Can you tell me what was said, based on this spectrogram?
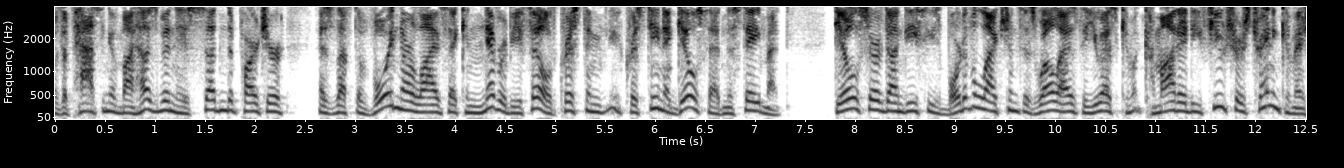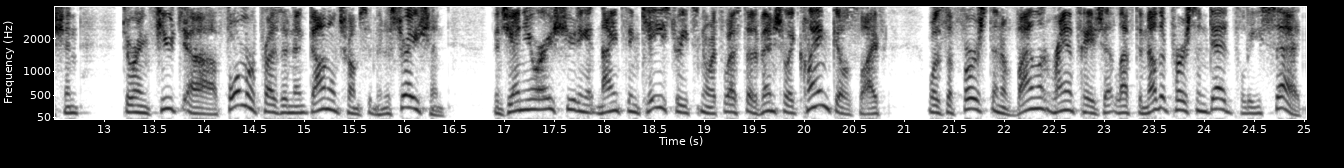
of the passing of my husband. His sudden departure has left a void in our lives that can never be filled, Kristen, Christina Gill said in a statement. Gill served on DC's Board of Elections as well as the U.S. Commodity Futures Trading Commission during future, uh, former President Donald Trump's administration. The January shooting at 9th and K Streets Northwest that eventually claimed Gill's life was the first in a violent rampage that left another person dead, police said.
